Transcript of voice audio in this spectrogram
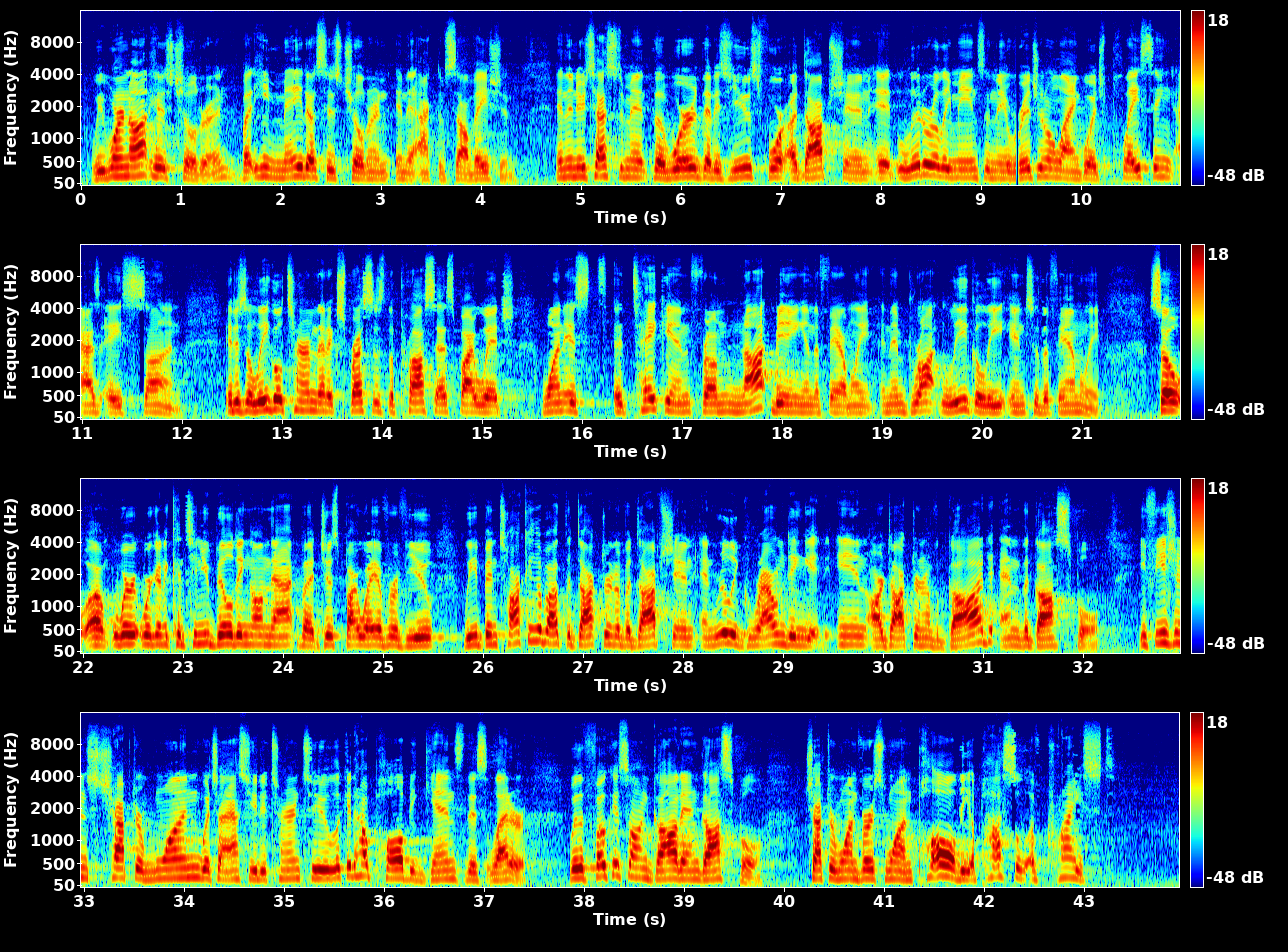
We were not His children, but He made us His children in the act of salvation. In the New Testament, the word that is used for adoption, it literally means in the original language, placing as a son. It is a legal term that expresses the process by which one is uh, taken from not being in the family and then brought legally into the family. So uh, we're, we're going to continue building on that, but just by way of review, we've been talking about the doctrine of adoption and really grounding it in our doctrine of God and the gospel. Ephesians chapter 1, which I ask you to turn to, look at how Paul begins this letter with a focus on God and gospel. Chapter 1, verse 1 Paul, the apostle of Christ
